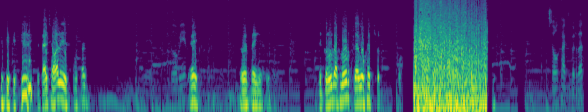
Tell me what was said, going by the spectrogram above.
¿Qué tal chavales? ¿Cómo están? Eh, ¿Todo bien? Ey. Perdón, perdón, perdón, No me pegues. eh. Y con una flor te hago headshot. Son hacks, ¿verdad?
